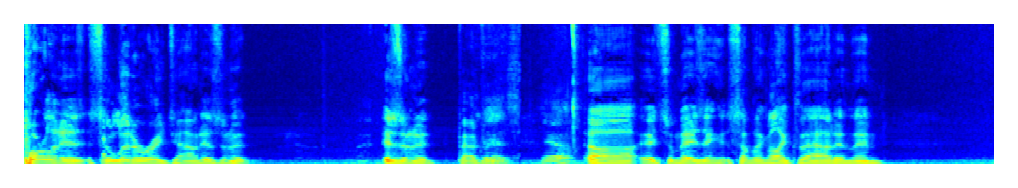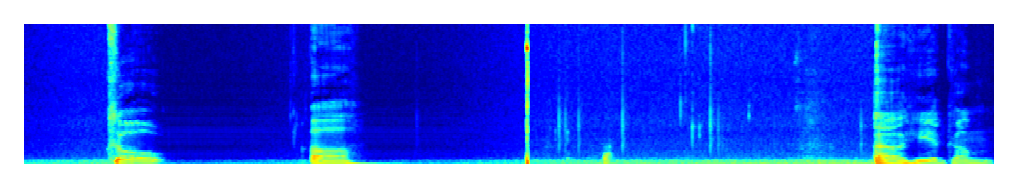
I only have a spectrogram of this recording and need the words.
Portland is it's a literary town, isn't it? Isn't it, It Patrick? is. Yeah. Uh, it's amazing something like that, and then so uh, uh, he had come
